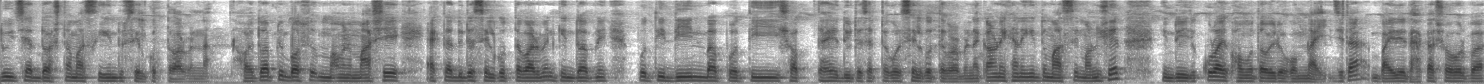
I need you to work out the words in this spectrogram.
দুই চার দশটা মাছকে কিন্তু সেল করতে পারবেন না। হয়তো আপনি বছর মানে মাসে একটা, দুইটা সেল করতে পারবেন, কিন্তু আপনি প্রতিদিন বা প্রতি সপ্তাহে দুইটা, চারটা করে সেল করতে পারবেন না। কারণ এখানে কিন্তু মাসে, মানুষের কিন্তু এই ক্রয় ক্ষমতা ওই রকম নাই। যেটা বাইরে ঢাকা শহর বা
